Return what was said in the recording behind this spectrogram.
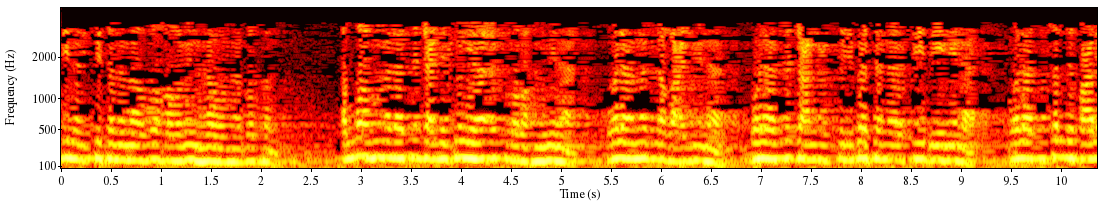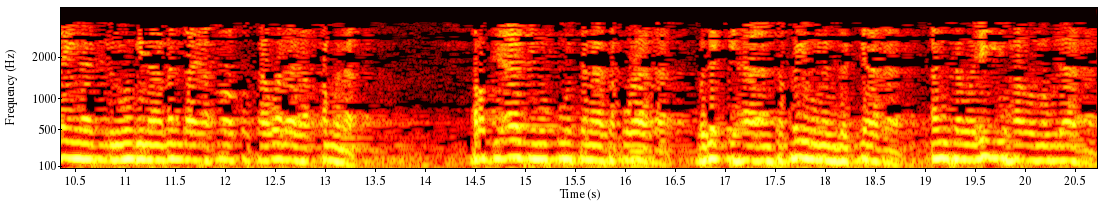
قنا الفتن ما ظهر منها وما بطن. اللهم لا تجعل الدنيا أكبر همنا ولا مبلغ علمنا ولا تجعل مصيبتنا في ديننا ولا تسلط علينا بذنوبنا من لا يخافك ولا يرحمنا. رب آت نفوسنا تقواها وزكها أنت خير من زكاها أنت وليها ومولاها.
